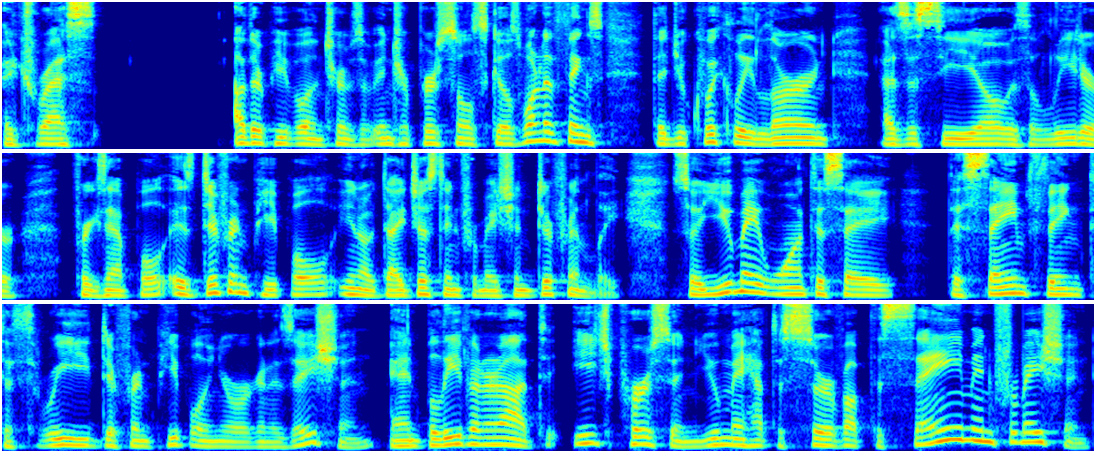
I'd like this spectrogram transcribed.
address other people in terms of interpersonal skills. One of the things that you quickly learn as a CEO, as a leader, for example, is different people, you know, digest information differently. So you may want to say, the same thing to three different people in your organization. And believe it or not, to each person, you may have to serve up the same information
